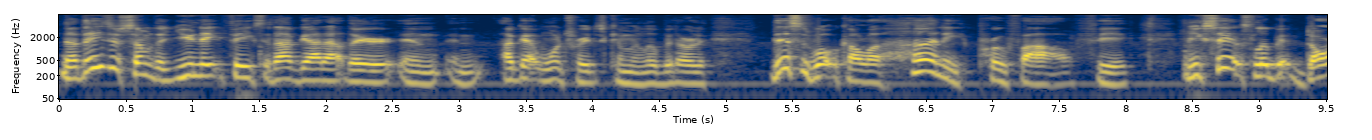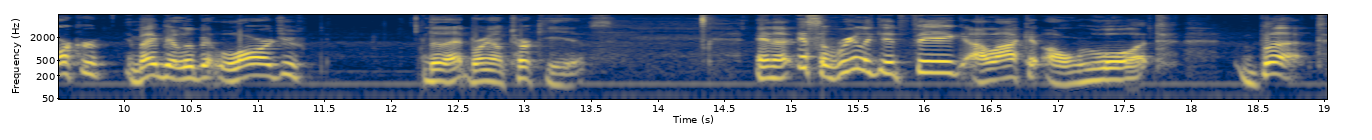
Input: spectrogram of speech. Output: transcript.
Now these are some of the unique figs that I've got out there, and, and I've got one tree that's coming a little bit early. This is what we call a honey profile fig, and you can see it's a little bit darker and maybe a little bit larger than that brown turkey is. And uh, it's a really good fig. I like it a lot, but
